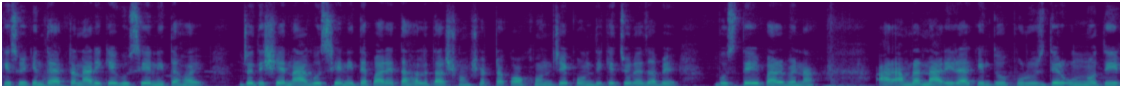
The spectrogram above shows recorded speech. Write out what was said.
কিছুই কিন্তু একটা নারীকে গুছিয়ে নিতে হয়। যদি সে না গুছিয়ে নিতে পারে, তাহলে তার সংসারটা কখন যে কোন দিকে চলে যাবে বুঝতেই পারবে না। আর আমরা নারীরা কিন্তু পুরুষদের উন্নতির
